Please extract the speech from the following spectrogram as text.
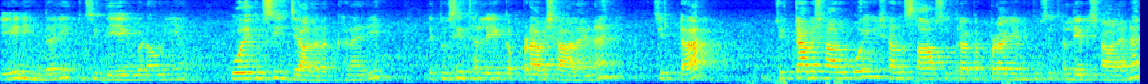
ਇਹ ਨਹੀਂ ਹੁੰਦਾ ਜੀ, ਤੁਸੀਂ ਦੇਗ ਬਣਾਉਣੀ ਹੈ। ਕੋਲੇ ਤੁਸੀਂ ਜਲ ਰੱਖਣਾ ਹੈ ਜੀ। ਤੇ ਤੁਸੀਂ ਥੱਲੇ ਕੱਪੜਾ ਵਿਛਾ ਲੈਣਾ ਚਿੱਟਾ। ਚਿੱਟਾ ਵਿਛਾ ਲਓ, ਕੋਈ ਵਿਛਾ ਲਓ ਸਾਫ਼ ਸੁਥਰਾ ਕੱਪੜਾ ਜਿਵੇਂ ਤੁਸੀਂ ਥੱਲੇ ਵਿਛਾ ਲੈਣਾ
